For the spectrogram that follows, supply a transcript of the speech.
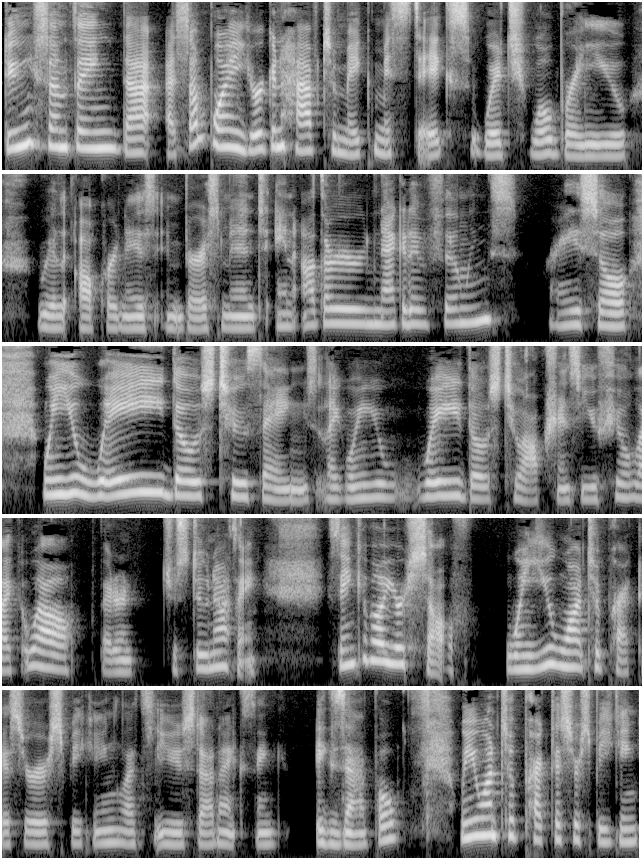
doing something that at some point you're going to have to make mistakes, which will bring you really awkwardness, embarrassment, and other negative feelings. Right. So when you weigh those two things, like when you weigh those two options, you feel like, well, better just do nothing. Think about yourself. When you want to practice your speaking, let's use that example. When you want to practice your speaking,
